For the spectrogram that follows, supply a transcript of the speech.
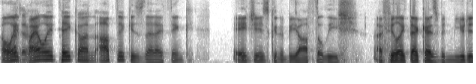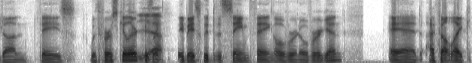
Only my only take on Optic is that I think AJ is going to be off the leash. I feel like that guy's been muted on FaZe with Firstkiller because Yeah. like they basically did the same thing over and over again, and I felt like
